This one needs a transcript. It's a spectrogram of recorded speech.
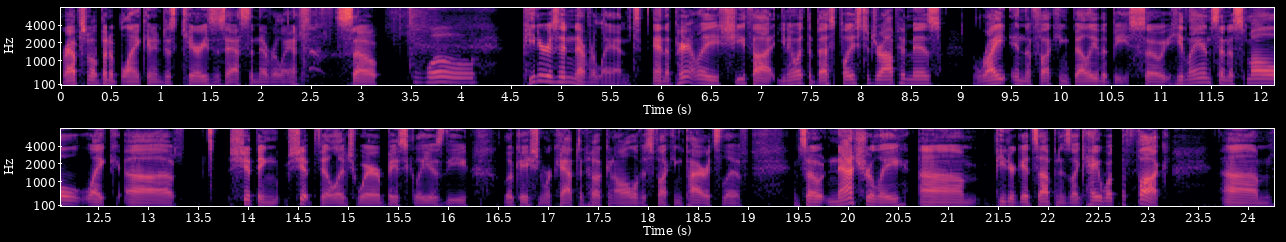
wraps him up in a blanket and just carries his ass to neverland so Whoa. peter is in neverland and apparently she thought you know what the best place to drop him is right in the fucking belly of the beast so he lands in a small like uh shipping ship village where basically is the location where Captain Hook and all of his fucking pirates live. And so naturally, um, Peter gets up and is like, "Hey, what the fuck?" Um,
